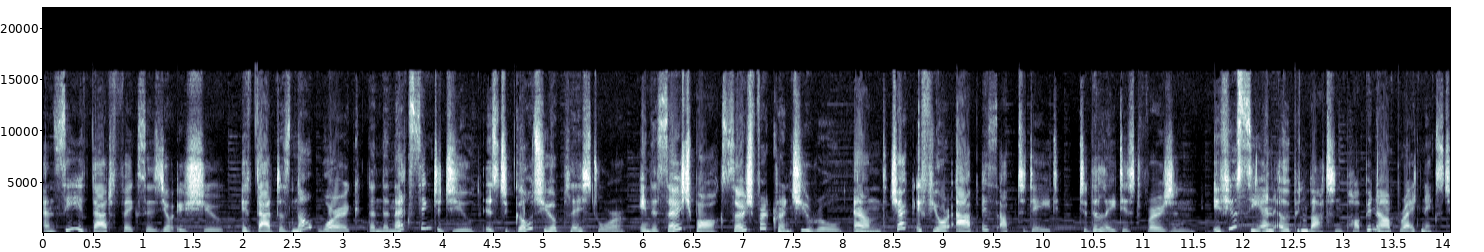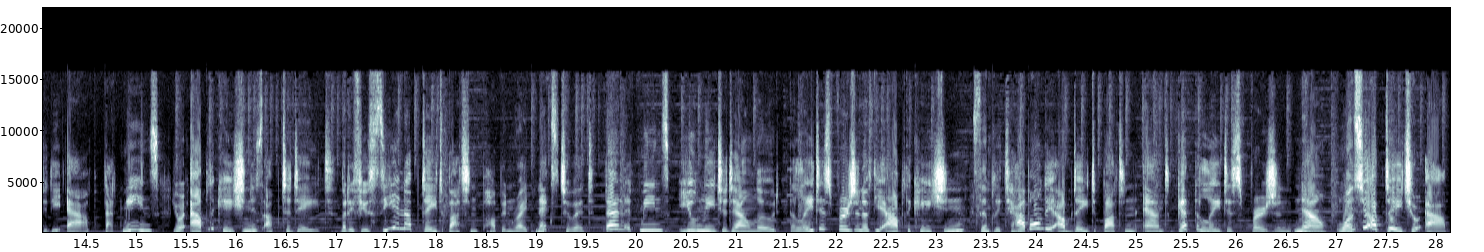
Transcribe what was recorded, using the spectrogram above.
and see if that fixes your issue. If that does not work, then the next thing to do is to go to your Play Store. In the search box, search for Crunchyroll and check if your app is up to date to the latest version. If you see an open button popping up right next to the app, that means your application is up to date. But if you see an update button popping right next to it, then it means you'll need to download the latest version of the application. Simply tap on the update button and get the latest version. Now, once you update your app,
